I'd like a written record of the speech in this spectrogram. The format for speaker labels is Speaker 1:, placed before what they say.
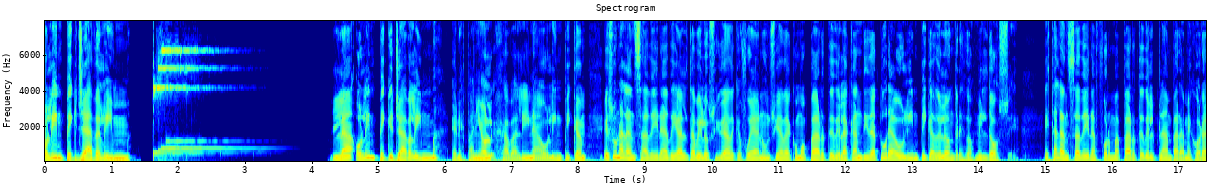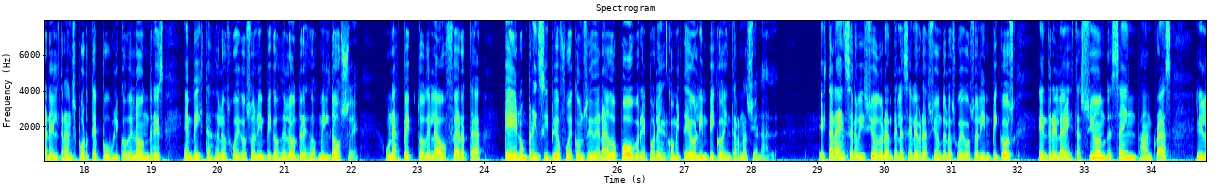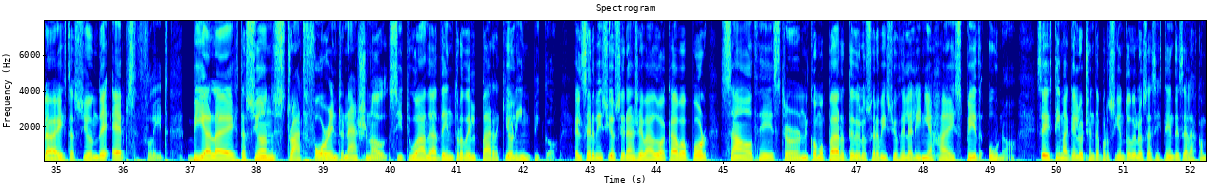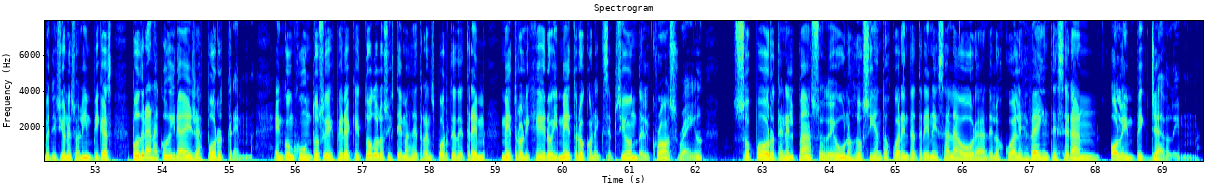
Speaker 1: Olympic Javelin. La Olympic Javelin, en español jabalina olímpica, es una lanzadera de alta velocidad que fue anunciada como parte de la candidatura olímpica de Londres 2012. Esta lanzadera forma parte del plan para mejorar el transporte público de Londres en vistas de los Juegos Olímpicos de Londres 2012, un aspecto de la oferta que en un principio fue considerado pobre por el Comité Olímpico Internacional estará en servicio durante la celebración de los Juegos Olímpicos entre la estación de St. Pancras y la estación de Ebbsfleet, vía la estación Stratford International, situada dentro del Parque Olímpico. El servicio será llevado a cabo por Southeastern como parte de los servicios de la línea High Speed 1. Se estima que el 80% de los asistentes a las competiciones olímpicas podrán acudir a ellas por tren. En conjunto se espera que todos los sistemas de transporte de tren, metro ligero y metro, con excepción del Crossrail, soporten el paso de unos 240 trenes a la hora, de los cuales 20 serán Olympic Javelin.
